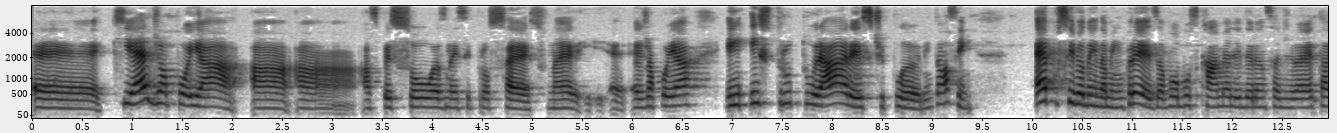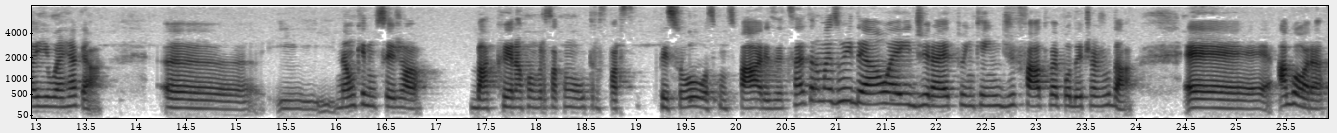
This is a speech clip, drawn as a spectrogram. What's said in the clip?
é, que é de apoiar a, a, as pessoas nesse processo, né? É, é, de apoiar em estruturar este plano. Então, assim, é possível dentro da minha empresa? Vou buscar minha liderança direta e o RH. Uh, e não que não seja bacana conversar com outras pessoas, com os pares, etc. Mas o ideal é ir direto em quem de fato vai poder te ajudar. É, agora,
